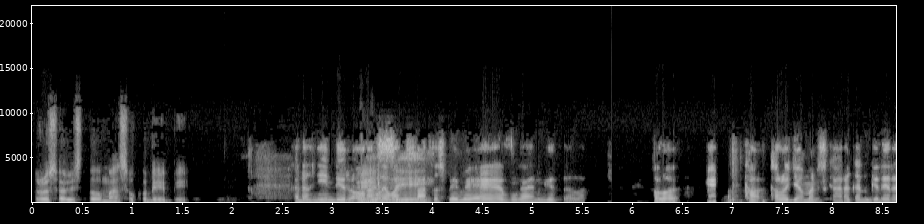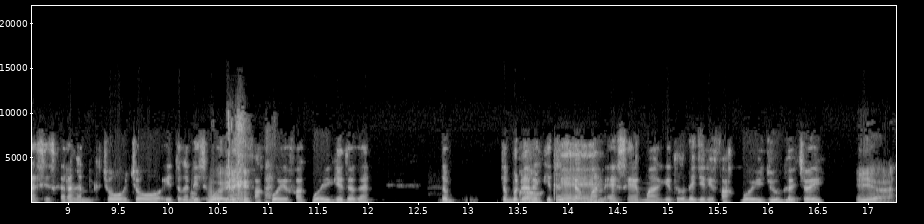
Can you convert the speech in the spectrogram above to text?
terus habis itu masuk ke BB kadang nyindir orang Iya lewat status BBM kan gitu loh. Kalau eh, ka- kalau zaman sekarang kan generasi sekarang kan cowok-cowok itu kan disebutnya Fuckboy. fuckboy gitu kan. Se- Sebenarnya kita Oke. zaman SMA gitu udah jadi fuckboy juga coy. iya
